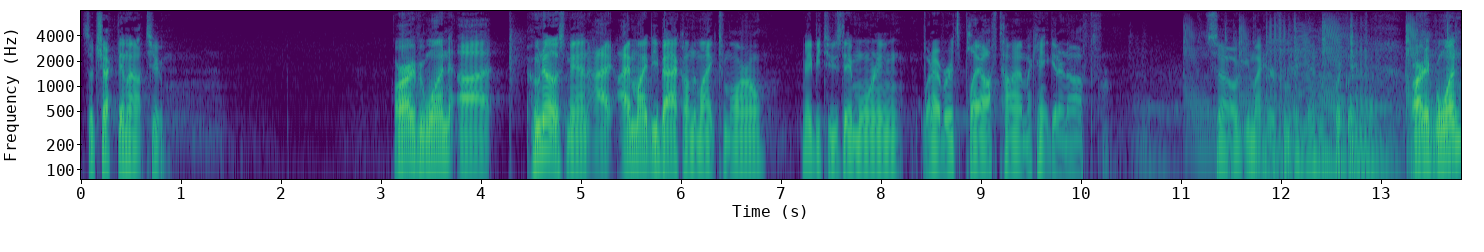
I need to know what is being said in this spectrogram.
So check them out too. All right, everyone. Uh, who knows, man? I, I might be back on the mic tomorrow, maybe Tuesday morning, whatever. It's playoff time. I can't get enough. So you might hear from me again quickly. All right, everyone.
